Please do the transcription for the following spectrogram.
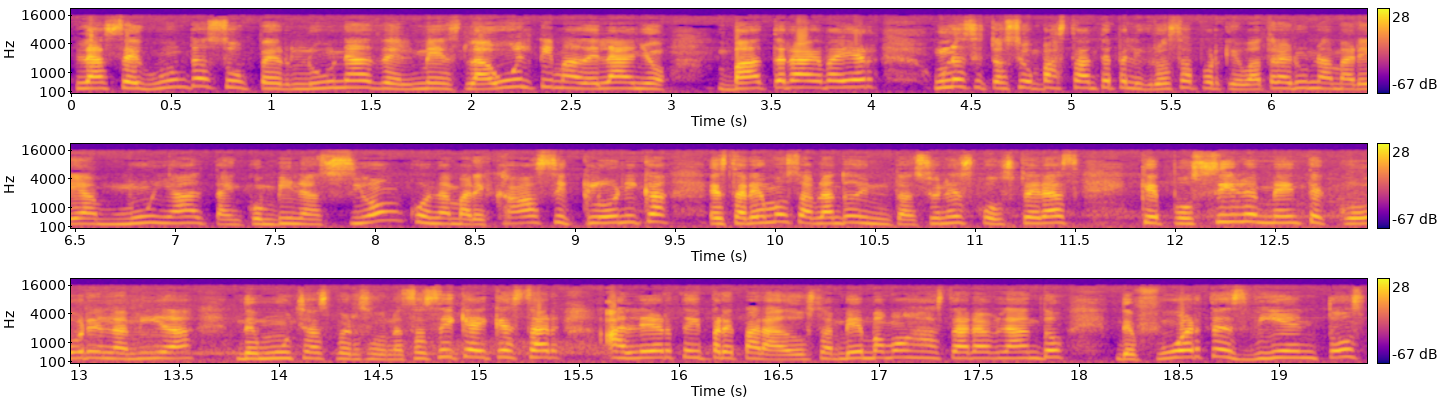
la segunda superluna del mes, la última del año. Va a traer una situación bastante peligrosa porque va a traer una marea muy alta. En combinación con la marejada ciclónica estaremos hablando de inundaciones costeras que posiblemente cobren la vida de muchas personas. Así que hay que estar alerta y preparados. También vamos a estar hablando de fuertes vientos,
